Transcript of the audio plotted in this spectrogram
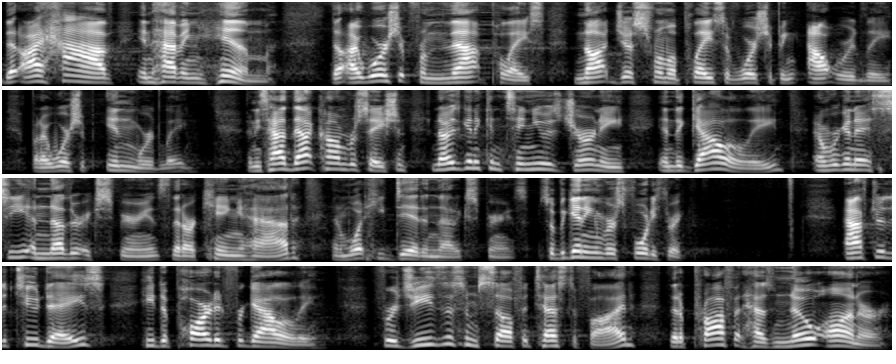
that I have in having Him. That I worship from that place, not just from a place of worshiping outwardly, but I worship inwardly. And he's had that conversation. Now he's going to continue his journey into Galilee, and we're going to see another experience that our king had and what he did in that experience. So, beginning in verse 43. After the two days, he departed for Galilee. For Jesus himself had testified that a prophet has no honor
